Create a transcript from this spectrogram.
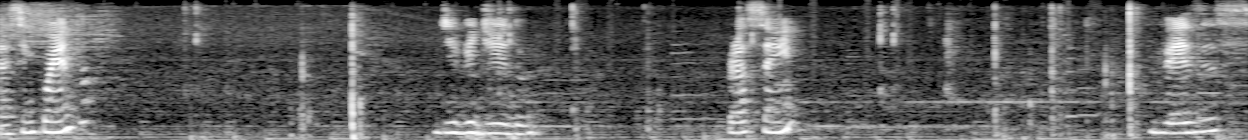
é 50 dividido para 100 vezes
